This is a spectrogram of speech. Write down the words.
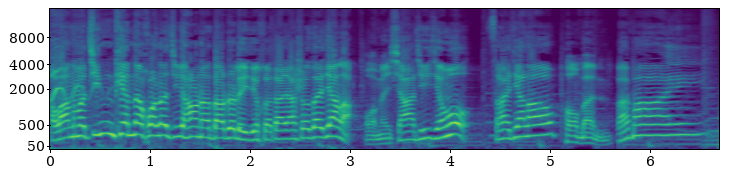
好了，那么今天的欢乐记号呢，到这里就和大家说再见了。我们下期节目再见喽，朋友们，拜拜。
